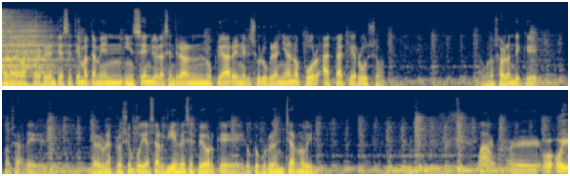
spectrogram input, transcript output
Bueno, además, referente a ese tema, también incendio en la central nuclear en el sur ucraniano por ataque ruso. Algunos hablan de que, o sea, de, de haber una explosión podía ser 10 veces peor que lo que ocurrió en Chernobyl. Wow. Eh, ho- hoy,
